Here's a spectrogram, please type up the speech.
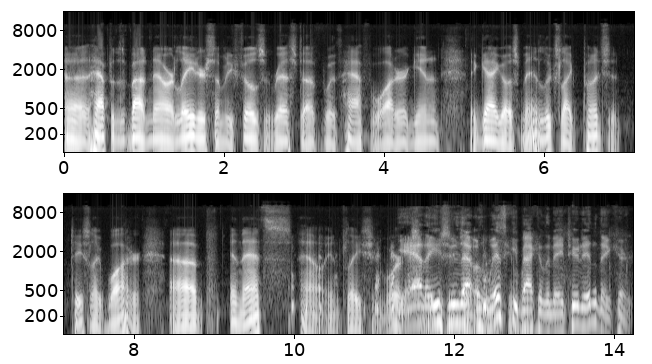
uh, it happens about an hour later, somebody fills the rest up with half water again, and the guy goes, "Man, it looks like punch. It tastes like water." Uh, and that's how inflation works. Yeah, they used to do that with whiskey back in the day too, didn't they, Kurt?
